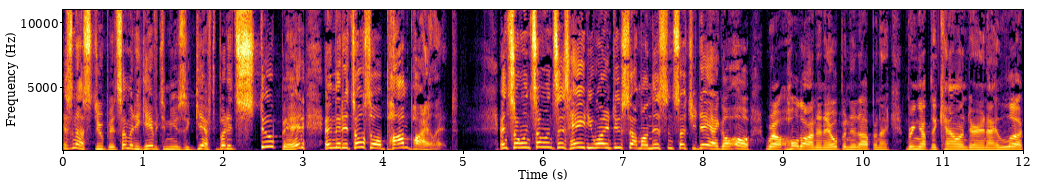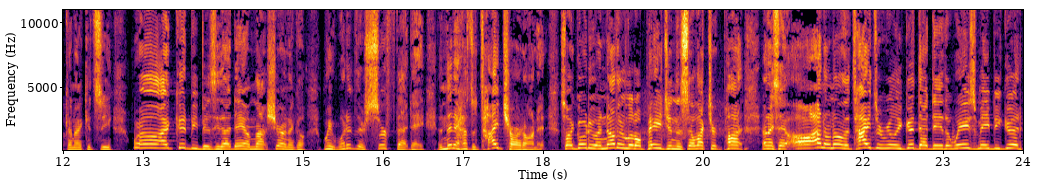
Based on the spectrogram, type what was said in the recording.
It's not stupid. Somebody gave it to me as a gift, but it's stupid and that it's also a Palm Pilot. And so when someone says, Hey, do you want to do something on this and such a day? I go, Oh, well, hold on. And I open it up and I bring up the calendar and I look and I could see, Well, I could be busy that day. I'm not sure. And I go, Wait, what if there's surf that day? And then it has a tide chart on it. So I go to another little page in this electric Palm and I say, Oh, I don't know. The tides are really good that day. The waves may be good.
